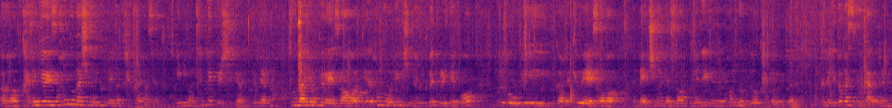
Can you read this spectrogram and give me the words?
어, 가정교회에서 헌금하시는 금액은 같아요. 미니멈 300불씩이요. 그러면 두 가정교회에서 이제 헌금을 해주시면 600불이 되고 그리고 우리가 교회에서 매칭을 해서 보내드리는 헌금도 가격 저, 금액이 똑같습니다. 그러면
